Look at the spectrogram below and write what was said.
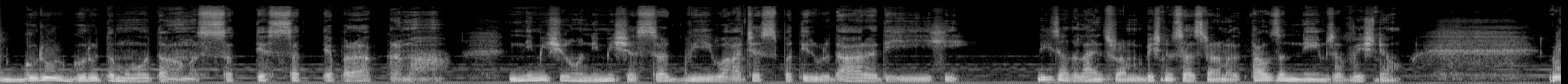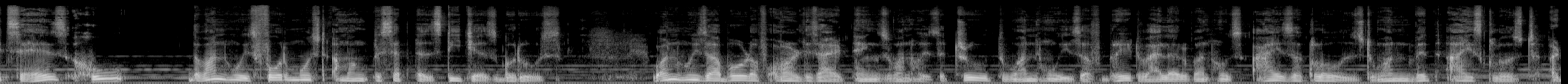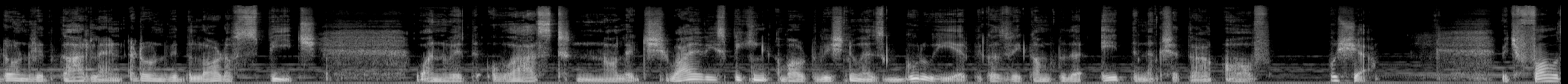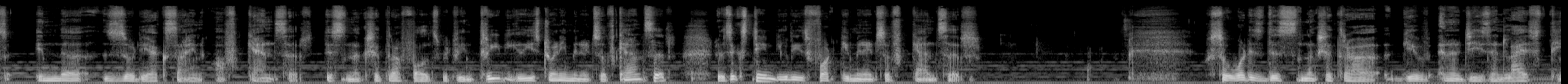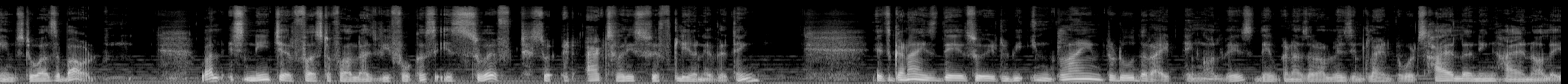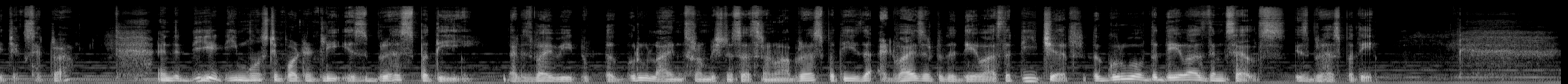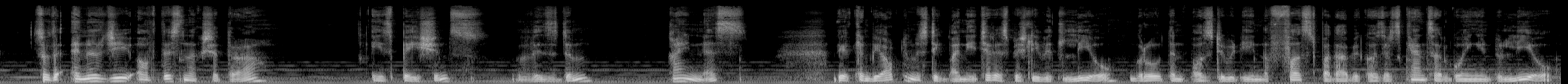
गुरुर् गुरुतमोताम Satya Satya Parakram निमिषो Nimish सग्वी vachaspatirudaradhihi. These are the lines from Vishnu Sahasranama, the thousand names of Vishnu, which says, Who the one who is foremost among preceptors, teachers, gurus, one who is abode of all desired things, one who is the truth, one who is of great valor, one whose eyes are closed, one with eyes closed, adorned with garland, adorned with the Lord of speech, one with vast knowledge. Why are we speaking about Vishnu as Guru here? Because we come to the eighth nakshatra of Pushya, which falls in the zodiac sign of Cancer. This nakshatra falls between 3 degrees 20 minutes of Cancer to 16 degrees 40 minutes of Cancer. So, what does this nakshatra give energies and life themes to us about? Well, its nature, first of all, as we focus, is swift. So, it acts very swiftly on everything its gana is Dev, so it will be inclined to do the right thing always. Dev ganas are always inclined towards higher learning, higher knowledge, etc. And the deity, most importantly, is Brihaspati. That is why we took the Guru lines from Vishnu Sahasranama. Brihaspati is the advisor to the Devas, the teacher, the Guru of the Devas themselves is Brihaspati. So the energy of this nakshatra is patience, wisdom, kindness. They can be optimistic by nature, especially with Leo, growth and positivity in the first pada because there's Cancer going into Leo.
